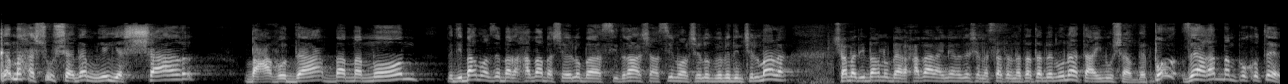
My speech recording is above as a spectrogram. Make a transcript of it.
כמה חשוב שאדם יהיה ישר בעבודה, בממון, ודיברנו על זה ברחבה בשאלות, בסדרה שעשינו על שאלות בבית דין של מעלה, שם דיברנו בהרחבה על העניין הזה שנשאת ונתת באמונה, תעיינו שם. ופה, זה הרמב"ם פה כותב.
